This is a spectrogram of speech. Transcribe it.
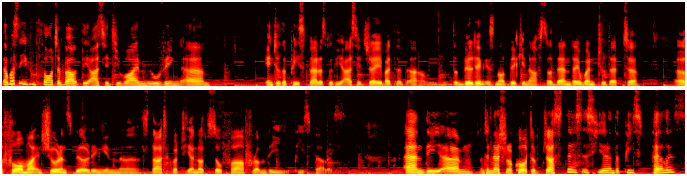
There was even thought about the ICTY moving um, into the Peace Palace with the ICJ, but um, the building is not big enough. So then they went to that uh, uh, former insurance building in uh, Statenkwartier, not so far from the Peace Palace. And the um, International Court of Justice is here in the Peace Palace.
